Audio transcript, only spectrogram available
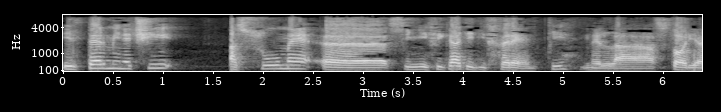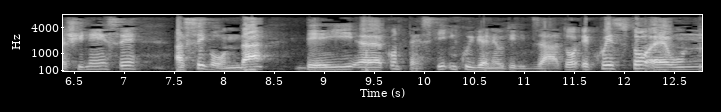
il termine C assume eh, significati differenti nella storia cinese a seconda dei eh, contesti in cui viene utilizzato e questo è un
